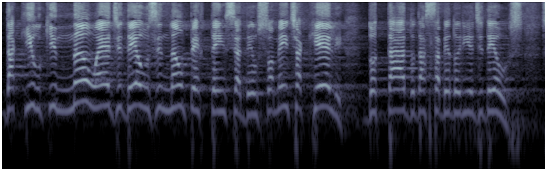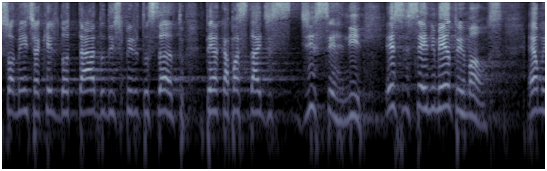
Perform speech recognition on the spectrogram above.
daquilo que não é de Deus e não pertence a Deus. Somente aquele dotado da sabedoria de Deus, somente aquele dotado do Espírito Santo tem a capacidade de discernir. Esse discernimento, irmãos, é uma,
